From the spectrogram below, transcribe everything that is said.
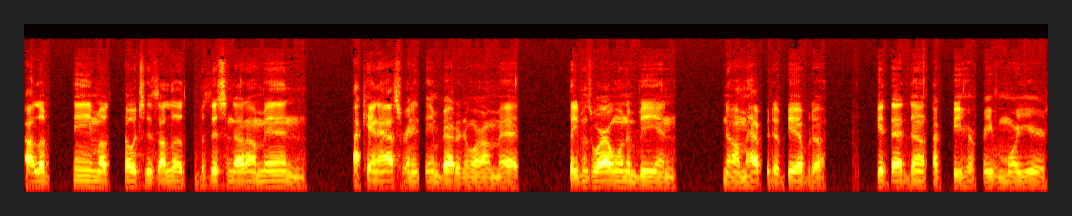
I love the team, I love the coaches, I love the position that I'm in. I can't ask for anything better than where I'm at. Cleveland's where I want to be, and you know I'm happy to be able to get that done. So I could be here for even more years.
